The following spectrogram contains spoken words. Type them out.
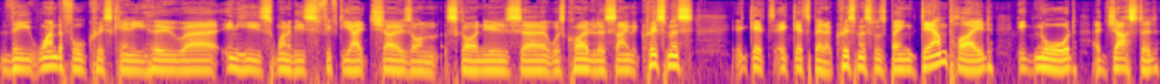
the wonderful Chris Kenny, who uh, in his one of his 58 shows on Sky News uh, was quoted as saying that Christmas it gets it gets better. Christmas was being downplayed, ignored, adjusted,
